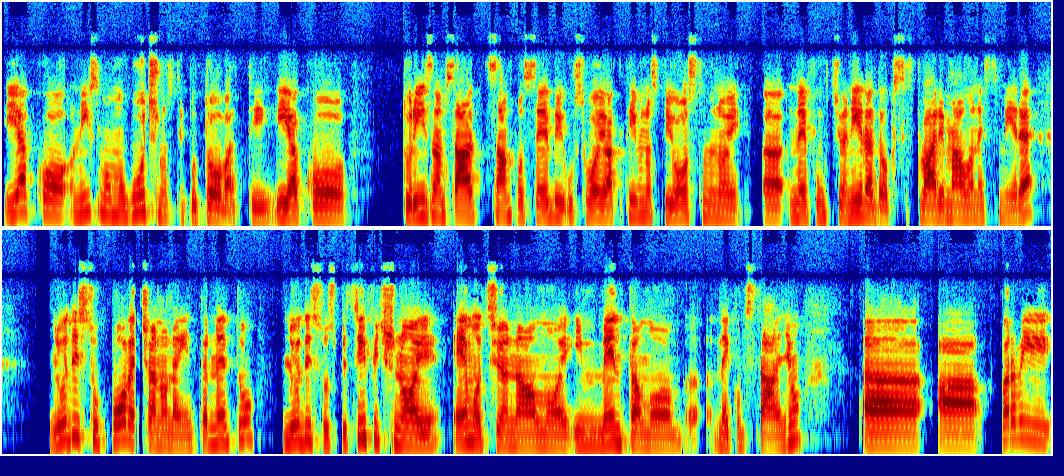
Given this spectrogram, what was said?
iako nismo u mogućnosti putovati, iako turizam sad sam po sebi u svojoj aktivnosti osnovnoj e, ne funkcionira dok se stvari malo ne smire. Ljudi su povećano na internetu, ljudi su u specifičnoj emocionalnoj i mentalnom e, nekom stanju, e, a prvi,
